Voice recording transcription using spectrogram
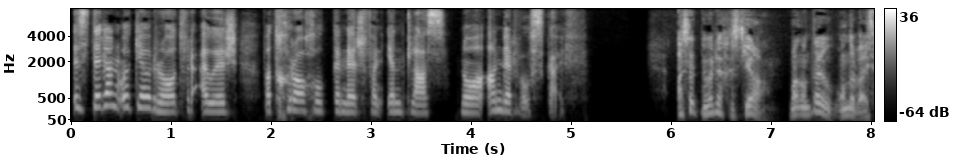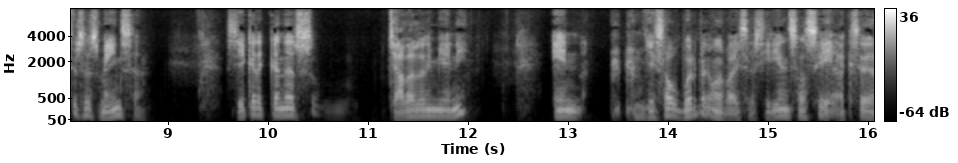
Is dit dan ook jou raad vir ouers wat graag hul kinders van een klas na 'n ander wil skuif? As dit nodig is, ja. Want onthou, onderwysers is mense. Sekere kinders tel hulle nie meer nie. En jy sal hoor met onderwysers, hierdie een sal sê ek sê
